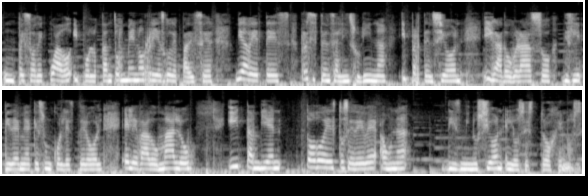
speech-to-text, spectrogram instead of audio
un peso adecuado y por lo tanto menos riesgo de padecer diabetes, resistencia a la insulina, hipertensión, hígado graso, dislipidemia, que es un colesterol elevado malo, y también todo esto se debe a una disminución en los estrógenos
